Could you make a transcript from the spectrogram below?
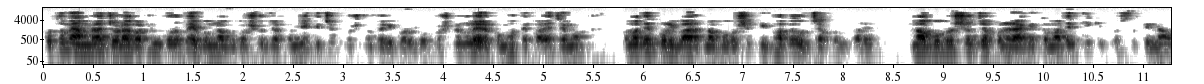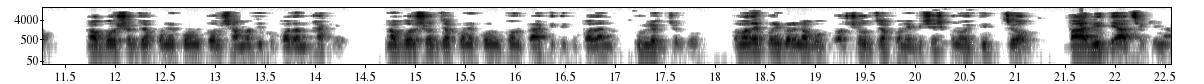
প্রথমে আমরা জোড়া গঠন করব এবং নববর্ষ উদযাপন নিয়ে কিছু প্রশ্ন তৈরি করব। প্রশ্নগুলো এরকম হতে পারে, যেমন, তোমাদের পরিবার নববর্ষ কীভাবে উদযাপন করে? নববর্ষ উদযাপনের আগে তোমাদের কি কি প্রস্তুতি নাও? নববর্ষ উদযাপনে কোন কোন সামাজিক উপাদান থাকে? নববর্ষ উদযাপনে কোন কোন প্রাকৃতিক উপাদান উল্লেখযোগ্য? তোমাদের পরিবারে নববর্ষ উদযাপনে বিশেষ কোনো ঐতিহ্য বা রীতি আছে কিনা?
